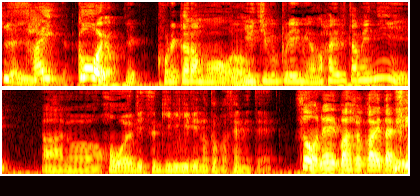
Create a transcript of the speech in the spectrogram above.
いやいやいや。最高よ。でこれからもうん。YouTube プレミアム入るためにあの法律ギリギリのとこ攻めて。そうね場所変えたり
